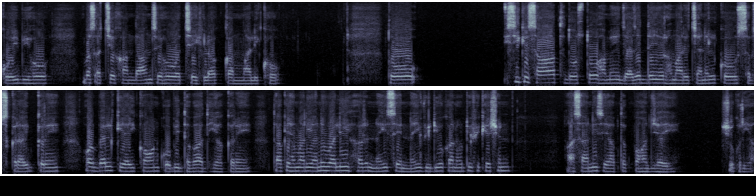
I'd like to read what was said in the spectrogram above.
कोई भी हो, बस अच्छे ख़ानदान से हो, अच्छे इखलाक का मालिक हो। तो इसी के साथ दोस्तों, हमें इजाज़त दें और हमारे चैनल को सब्सक्राइब करें और बेल के आइकॉन को भी दबा दिया करें ताकि हमारी आने वाली हर नई से नई वीडियो का नोटिफिकेशन आसानी से आप तक पहुँच जाए। शुक्रिया।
